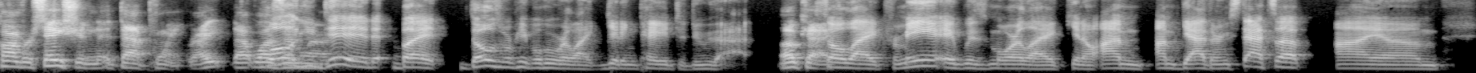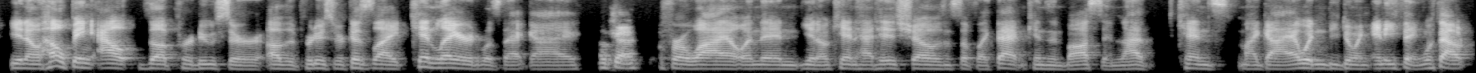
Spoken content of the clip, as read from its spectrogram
conversation at that point right? That wasn't well you a... did but those were people who were like getting paid to do that. Okay. So like for me it was more like you know i'm i'm gathering stats up. I am you know, helping out the producer of the producer because like Ken Laird was that guy Okay. for a while, and then you know Ken had his shows and stuff like that. And Ken's in Boston, and I Ken's my guy. I wouldn't be doing anything without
